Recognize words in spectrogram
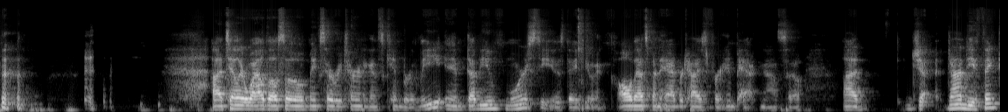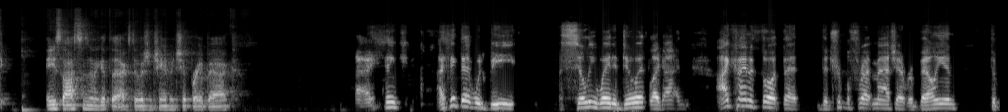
Uh, Taylor Wilde also makes her return against Kimber Lee, and W. Morrissey is debuting. All that's been advertised for Impact now. So, uh, J- John, do you think Ace Austin's going to get the X Division Championship right back? I think I think that would be a silly way to do it. Like I I kind of thought that the triple threat match at Rebellion, the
